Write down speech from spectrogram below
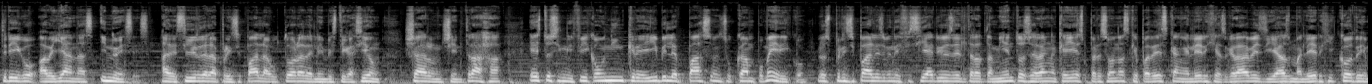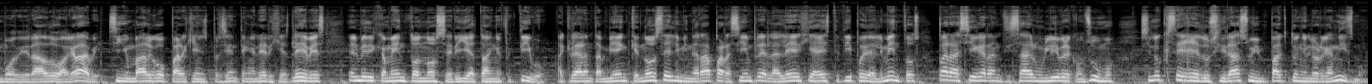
trigo, avellanas y nueces. A decir de la principal autora de la investigación, Sharon Shintraja, esto significa un increíble paso en su campo médico. Los principales beneficiarios del tratamiento serán aquellas personas que padezcan alergias graves y asma alérgico de moderado a grave. Sin embargo, para quienes presenten alergias leves, el medicamento no sería tan efectivo. Aclaran también que no se eliminará para siempre la alergia a este tipo de alimentos para así garantizar un libre consumo, sino que se reducirá su impacto en el organismo.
